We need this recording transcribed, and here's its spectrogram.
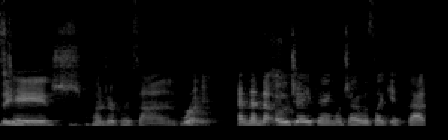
they- stage, hundred percent. right. And then the OJ thing, which I was like, if that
